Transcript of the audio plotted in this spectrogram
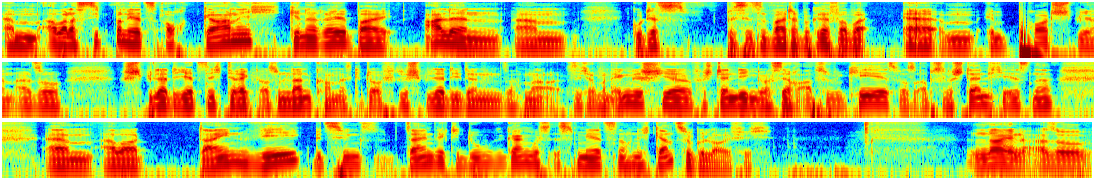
Ähm, aber das sieht man jetzt auch gar nicht generell bei allen, ähm, gut, das ist jetzt ein weiter Begriff, aber ähm, Importspielern, also Spieler, die jetzt nicht direkt aus dem Land kommen. Es gibt auch viele Spieler, die dann, sag mal, sich auch mit Englisch hier verständigen, was ja auch absolut okay ist, was absolut verständlich ist, ne? Ähm, aber dein Weg, beziehungsweise dein Weg, den du gegangen bist, ist mir jetzt noch nicht ganz so geläufig. Nein, also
